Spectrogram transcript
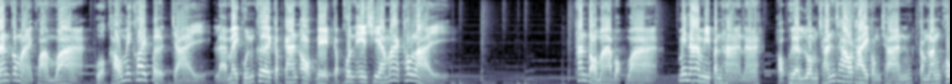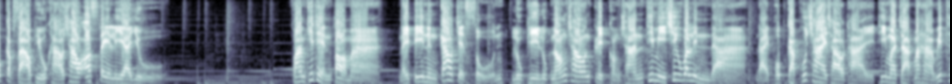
นั่นก็หมายความว่า พวกเขาไม่ค่อยเปิดใจ และไม่คุ้นเคยกับการออกเดทกับคนเอเชียมากเท่าไหร่ ท่านต่อมาบอกว่า ไม่น่ามีปัญหานะ เพราะเพื่อนร่วมชั้นชาวไทยของฉันกำลังคบกับสาวผิวขาวชาวออสเตรเลียอยู่ ความคิดเห็นต่อมา ในปี 1970 ลูกพี่ลูกน้องชาวอังกฤษของฉันที่มีชื่อว่าลินดา ได้พบกับผู้ชายชาวไทยที่มาจากมหาวิท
